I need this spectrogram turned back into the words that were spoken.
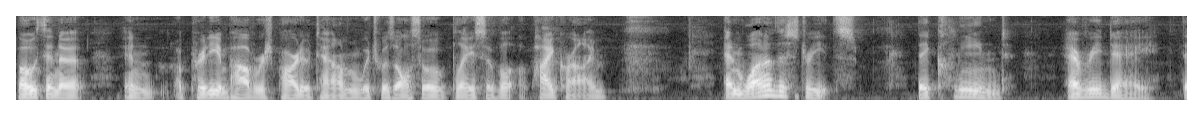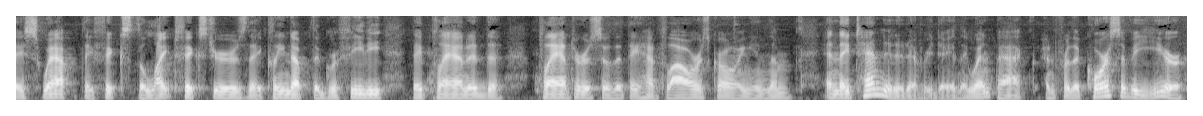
both in a, in a pretty impoverished part of town, which was also a place of uh, high crime. And one of the streets they cleaned every day. They swept, they fixed the light fixtures, they cleaned up the graffiti, they planted the planters so that they had flowers growing in them, and they tended it every day. And they went back, and for the course of a year,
